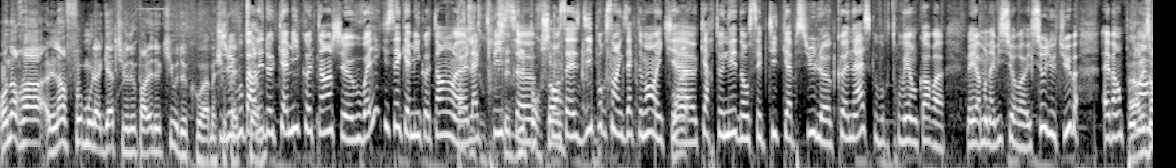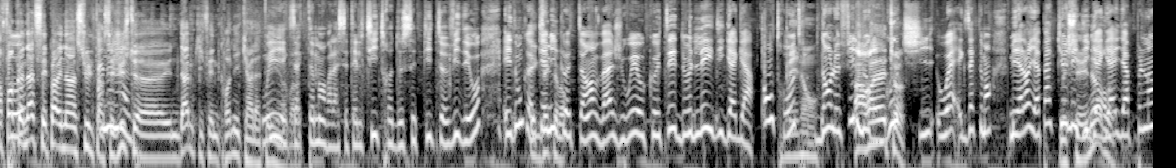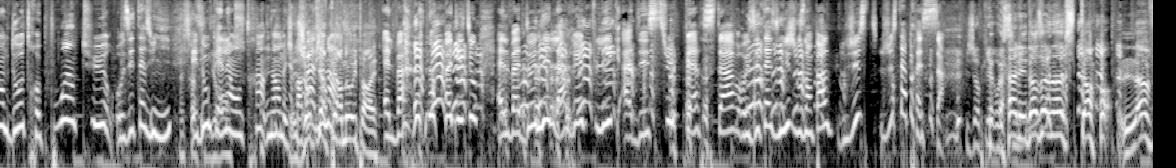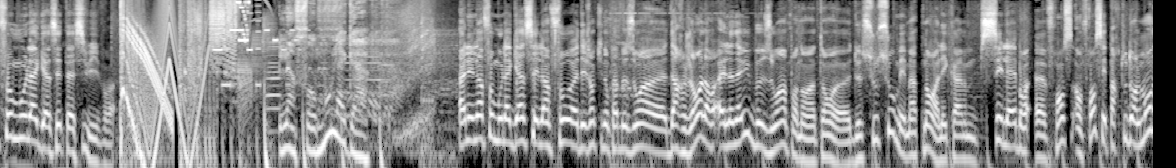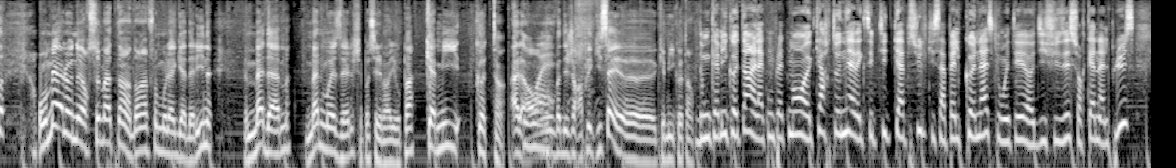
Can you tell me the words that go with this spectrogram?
on aura l'info Moulaga. Tu veux nous parler de qui ou de quoi, ma Je vais choupette vous parler de Camille Cotin. Je- Vous voyez qui c'est Camille Cotin, euh, Pas du tout. l'actrice C'est euh, 10%. française 10% exactement et qui a euh, cartonné dans ces petites capsules euh, connasses que vous retrouvez encore, euh, mais à mon avis sur euh, sur YouTube. Eh ben pour Alors, les enfants connaissent, c'est pas une insulte, hein, Ah, c'est non, juste euh, une dame qui fait une chronique hein, à la télé. Oui, hein, voilà. exactement. Voilà, c'était le titre de ces petites vidéos. Et donc, euh, Camille. Cotin va jouer aux côtés de Lady Gaga, entre Mais autres, non. dans le film Arrête. Gucci. Ouais, exactement. Mais alors, il n'y a pas que Mais Lady énorme. Gaga, il y a plein d'autres pointures aux États-Unis. Et donc, elle est en train. Non, mais je crois pas. Non, non. Il paraît. Elle va, non, pas du tout. Elle va donner la réplique à des superstars aux États-Unis. Je vous en parle juste, juste après ça. Jean-Pierre aussi. Allez, dans un instant, l'info Moulaga, c'est à suivre. L'info Moulaga. Allez, l'info Moulaga, c'est l'info euh, des gens qui n'ont pas besoin euh, d'argent. Alors, elle en a eu besoin pendant un temps euh, de sous-sous, mais maintenant, elle est quand même célèbre France, en France et partout dans le monde. On met à l'honneur ce matin, dans l'info Moulaga d'Aline, Madame, Mademoiselle, je sais pas si elle est mariée ou pas, Camille Cotin. Alors, Ouais. on va déjà rappeler qui c'est, euh, Camille Cotin. Donc Camille Cotin, elle a complètement cartonné avec ses petites capsules qui s'appellent Connasses qui ont été diffusées sur Canal+.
